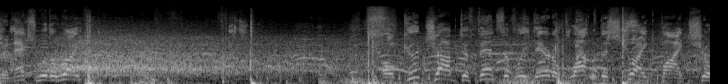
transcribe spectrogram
Connects with a right. Oh, good job defensively there to block the strike by Choi.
